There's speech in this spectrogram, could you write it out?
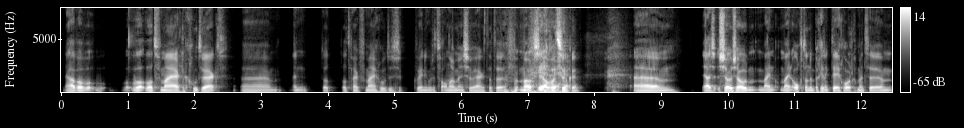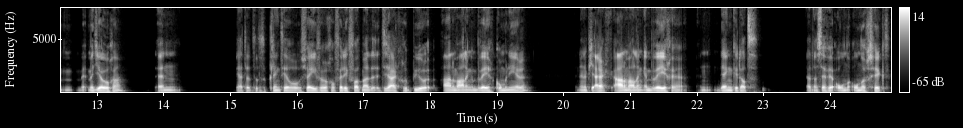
nou, wat, wat, voor mij eigenlijk goed werkt, ehm, en dat, dat werkt voor mij goed, dus ik weet niet hoe dat voor andere mensen werkt, dat mogen ze zelf wat zoeken. ja, sowieso, mijn, mijn ochtenden begin ik tegenwoordig met, eh, met, met yoga. En ja, dat, dat klinkt heel zweverig of weet ik wat, maar het is eigenlijk puur ademhaling en bewegen combineren. En dan heb je eigenlijk ademhaling en bewegen en denken dat, ja, dan is het even onder, ondergeschikt.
